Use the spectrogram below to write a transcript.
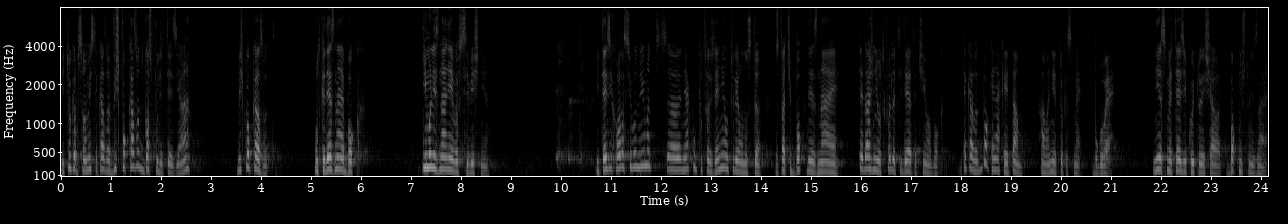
И тук псалмиста казва, виж какво казват Господи тези, а? Виж какво казват. Откъде знае Бог? Има ли знание в Всевишния? И тези хора сигурно имат а, някакво потвърждение от реалността, за това, че Бог не знае. Те даже не отхвърлят идеята, че има Бог. Те казват, Бог е някъде там, ама ние тук сме богове. Ние сме тези, които решават. Бог нищо не знае.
